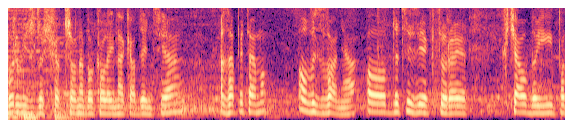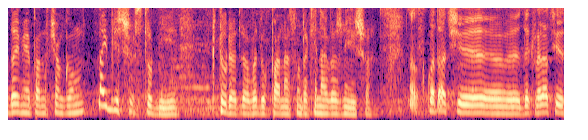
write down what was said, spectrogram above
burmistrz doświadczony, bo kolejna kadencja. A zapytam o wyzwania, o decyzje, które chciałby i podejmie Pan w ciągu najbliższych 100 dni. Które według Pana są takie najważniejsze? No, składać e, deklaracje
